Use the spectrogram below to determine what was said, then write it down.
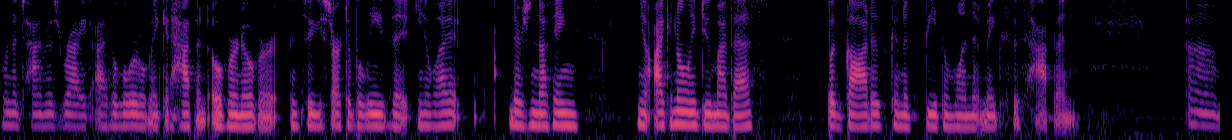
when the time is right, I, the Lord, will make it happen over and over. And so you start to believe that, you know what, there's nothing, you know, I can only do my best, but God is going to be the one that makes this happen. Um,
